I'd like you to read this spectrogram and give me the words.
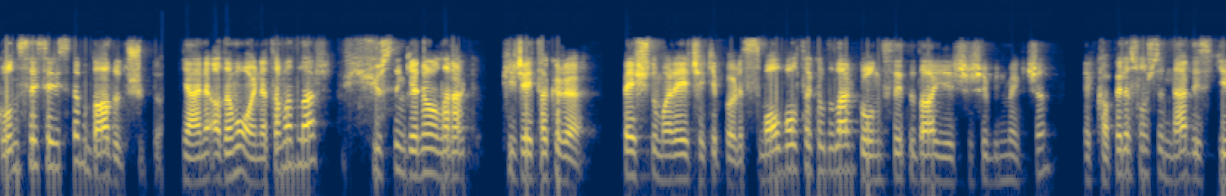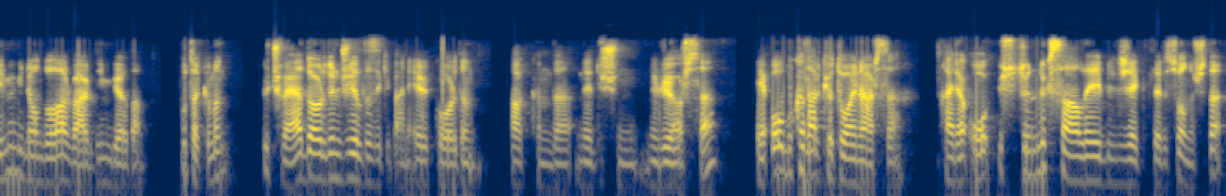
Golden State serisinde bu daha da düşüktü. Yani adamı oynatamadılar. Houston genel olarak PJ Tucker'ı 5 numaraya çekip böyle small ball takıldılar. Golden State'de daha iyi eşleşebilmek için. E Capela sonuçta neredeyse 20 milyon dolar verdiğim bir adam. Bu takımın 3 veya 4. yıldızı gibi. Hani Eric Gordon hakkında ne düşünülüyorsa. E, o bu kadar kötü oynarsa hani o üstünlük sağlayabilecekleri sonuçta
